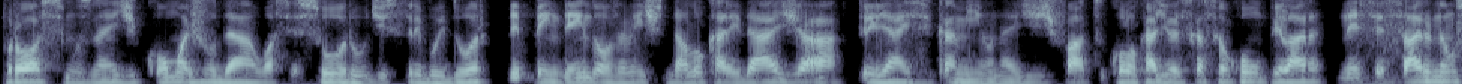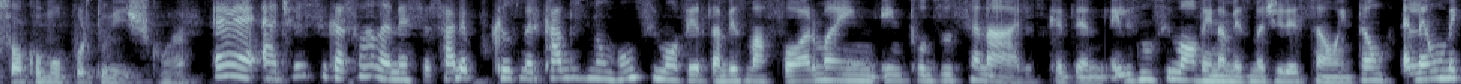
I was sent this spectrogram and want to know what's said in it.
próximos né, de como ajudar o assessor, o distribuidor, dependendo, obviamente, da localidade, a trilhar esse caminho, né? De, de fato, colocar a diversificação como um pilar necessário, não só como oportunístico, né? É, a diversificação ela é necessária porque os mercados não vão se mover da mesma forma em, em todos os cenários. Quer dizer, eles não se movem na mesma direção. Então, ela é um mecanismo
